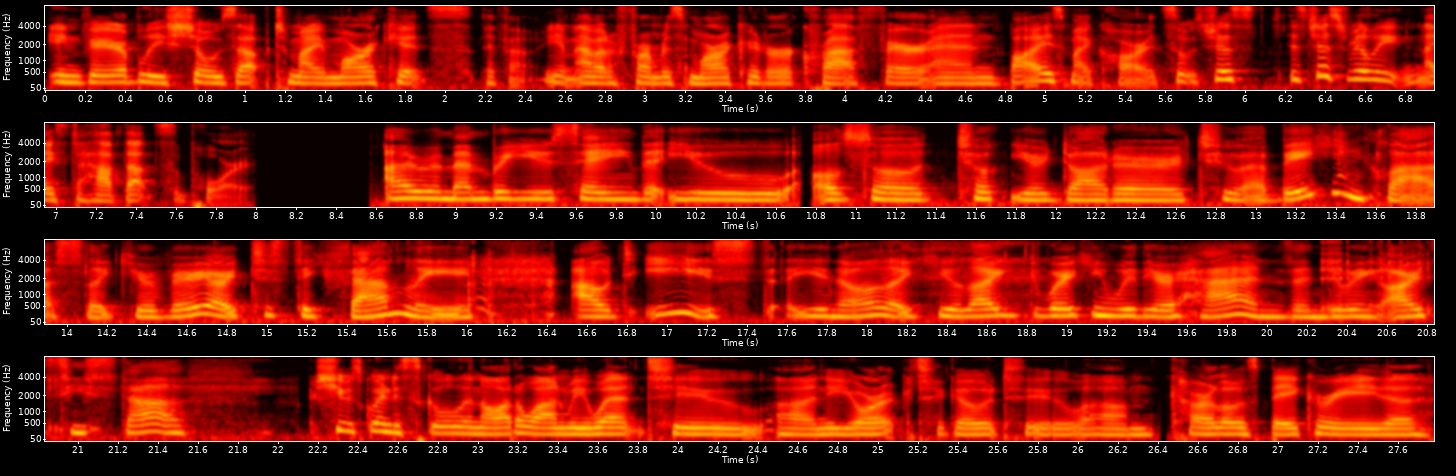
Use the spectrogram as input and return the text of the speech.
invariably shows up to my markets if I'm at a farmer's market or a craft fair and buys my cards. So it's just it's just really nice to have that support. I remember you saying that you also took your daughter to a baking class. Like you're a very artistic family out east, you know, like you liked working with your hands and doing artsy stuff she was going to school in Ottawa, and we went to uh, New York to go to um, Carlo's Bakery. To,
